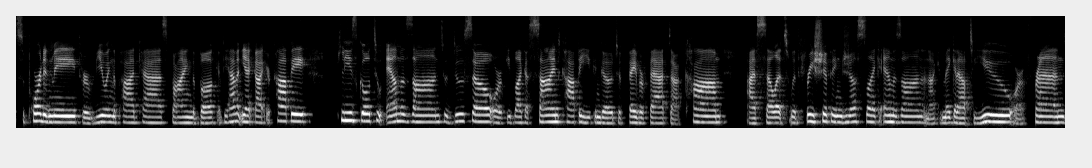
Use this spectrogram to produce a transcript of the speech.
supported me through viewing the podcast, buying the book. If you haven't yet got your copy, please go to Amazon to do so. Or if you'd like a signed copy, you can go to favorfat.com. I sell it with free shipping, just like Amazon, and I can make it out to you or a friend.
